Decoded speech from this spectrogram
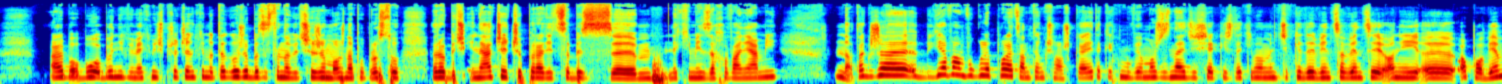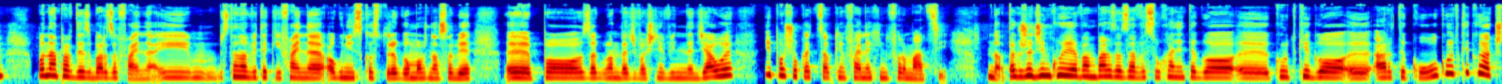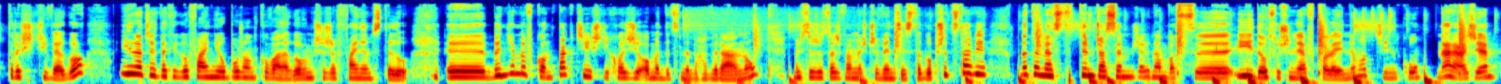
Albo byłoby, nie wiem, jakimś przyczynkiem do tego, żeby zastanowić się, że można po prostu robić inaczej, czy poradzić sobie z um, jakimiś zachowaniami. No, także ja Wam w ogóle polecam tę książkę i tak jak mówię, może znajdzie się jakiś taki momencie, kiedy więc co więcej o niej y, opowiem, bo naprawdę jest bardzo fajna i stanowi takie fajne ognisko, z którego można sobie y, pozaglądać właśnie w inne działy i poszukać całkiem fajnych informacji. No, także dziękuję Wam bardzo za wysłuchanie tego y, krótkiego artykułu, krótkiego, acz treściwego i raczej takiego fajnie uporządkowanego, myślę, że w fajnym stylu. Będziemy w kontakcie, jeśli chodzi o medycynę behawioralną. Myślę, że coś Wam jeszcze więcej z tego przedstawię. Natomiast tymczasem żegnam Was y, i do usłyszenia w kolejnym odcinku. Na razie!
